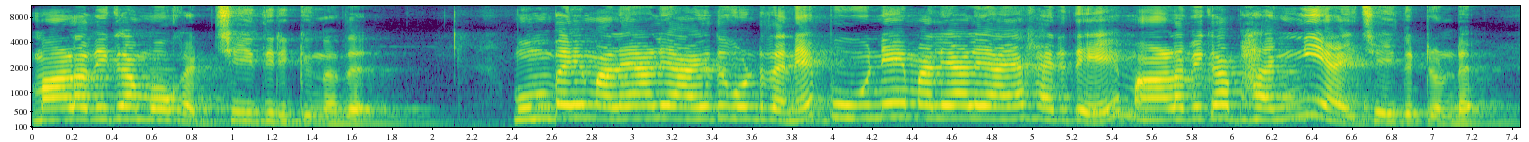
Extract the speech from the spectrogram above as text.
മാളവിക മോഹൻ ചെയ്തിരിക്കുന്നത്. മുംബൈ മലയാളി ആയതുകൊണ്ട് തന്നെ പൂനെ മലയാളിയായ ഹരിതയെ മാളവിക ഭംഗിയായി ചെയ്തിട്ടുണ്ട്.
